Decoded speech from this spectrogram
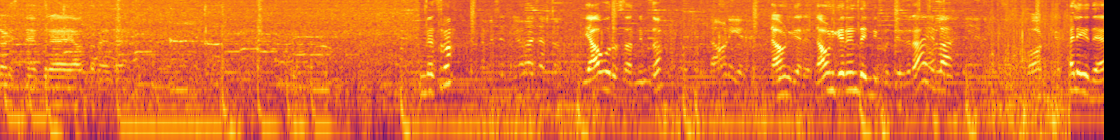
ನೋಡಿ ಸ್ನೇಹಿತರೆ ಯಾವ ಥರ ಇದೆ? ನಿಮ್ಮ ಹೆಸರು? ಯಾವ ಊರು ಸರ್ ನಿಮ್ಮದು ದಾವಣಗೆರೆ. ದಾವಣಗೆರೆ ದಾವಣಗೆರೆಯಿಂದ ಇಲ್ಲಿಗೆ ಬಂದಿದ್ದೀರಾ? ಇಲ್ಲ? ಓಕೆ. ಹಳಿ ಇದೆ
